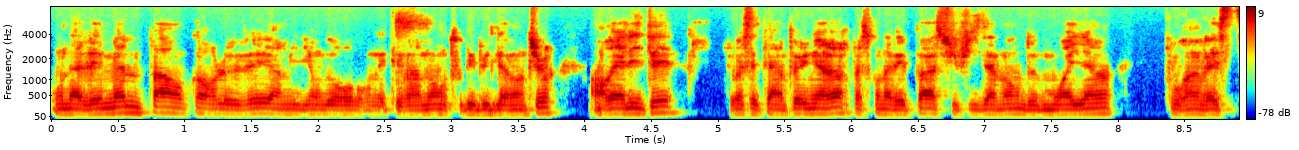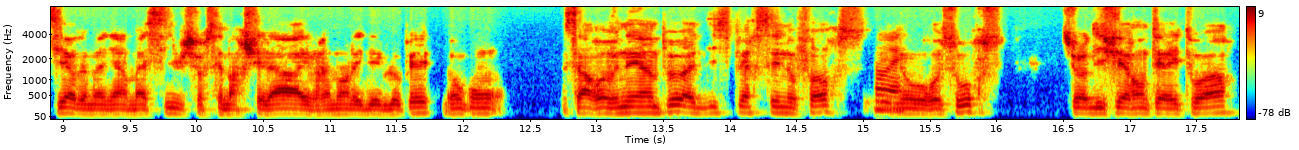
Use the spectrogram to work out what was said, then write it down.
on n'avait même pas encore levé un million d'euros. On était vraiment au tout début de l'aventure. En réalité, tu vois, c'était un peu une erreur parce qu'on n'avait pas suffisamment de moyens pour investir de manière massive sur ces marchés-là et vraiment les développer. Donc, on, ça revenait un peu à disperser nos forces et nos ressources sur différents territoires,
